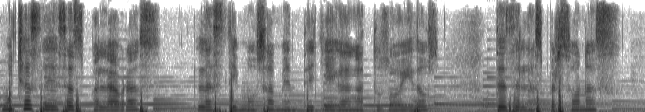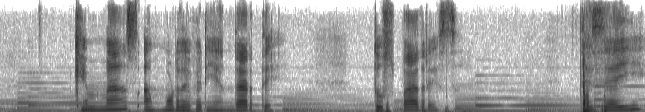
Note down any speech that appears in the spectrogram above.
Muchas de esas palabras lastimosamente llegan a tus oídos desde las personas que más amor deberían darte, tus padres. Desde ahí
